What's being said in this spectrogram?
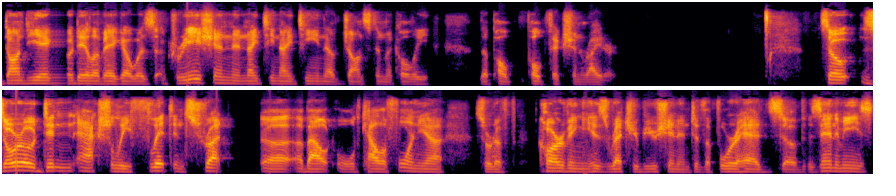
Don Diego de la Vega was a creation in 1919 of Johnston McCulley, the pulp, pulp fiction writer. So Zorro didn't actually flit and strut uh, about old California, sort of carving his retribution into the foreheads of his enemies,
